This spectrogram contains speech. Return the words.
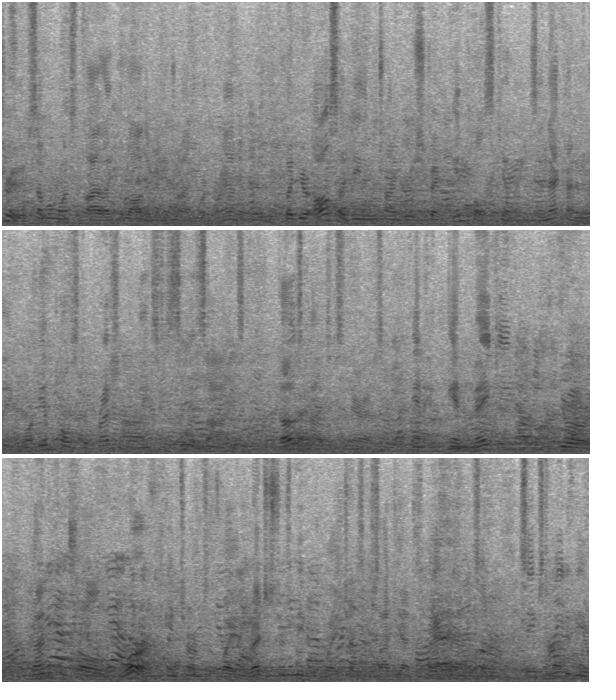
true. If someone wants to violate the law, they're going to try and work. But you're also dealing with trying to restrict impulse killings and that kind of thing, or impulse depression that leads to suicides, those kinds of scenarios. And in making your gun control work in terms of the way it registers people, the way it checks their psychiatric background, et cetera, seems to me to be a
